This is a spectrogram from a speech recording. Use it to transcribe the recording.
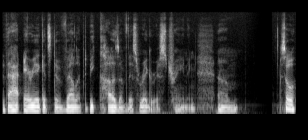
that area gets developed because of this rigorous training. Um, so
